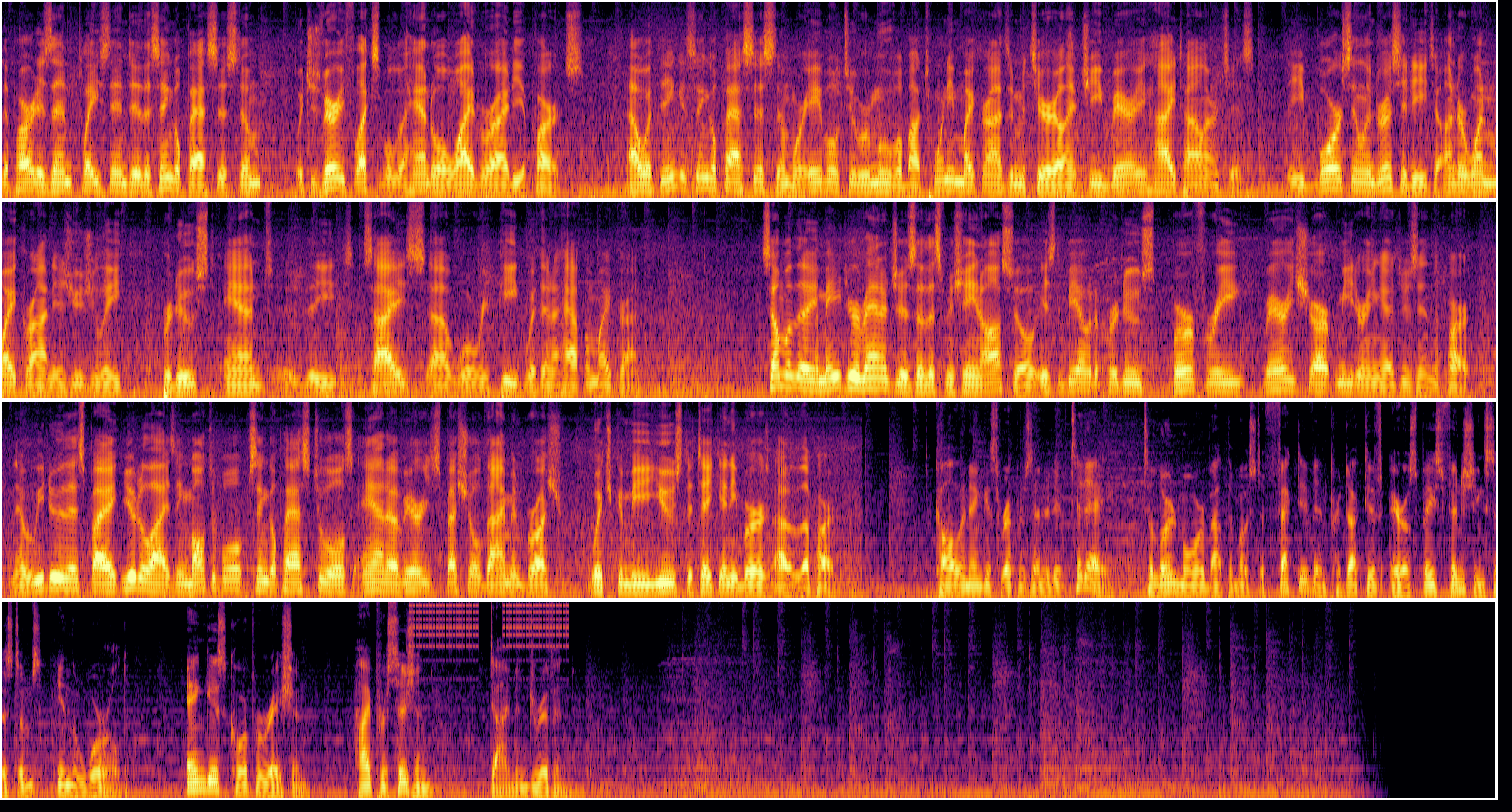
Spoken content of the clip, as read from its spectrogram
the part is then placed into the single pass system which is very flexible to handle a wide variety of parts. Now with the Engis single pass system, we're able to remove about 20 microns of material and achieve very high tolerances. The bore cylindricity to under one micron is usually produced and the size uh, will repeat within a half a micron. Some of the major advantages of this machine also is to be able to produce burr-free, very sharp metering edges in the part. Now we do this by utilizing multiple single pass tools and a very special diamond brush which can be used to take any burrs out of the part. Call an Engis representative today to learn more about the most effective and productive aerospace finishing systems in the world. Engis Corporation. High precision, diamond driven.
